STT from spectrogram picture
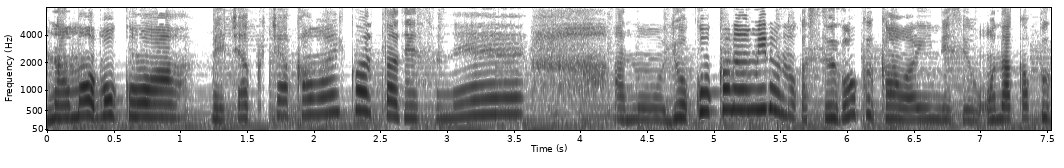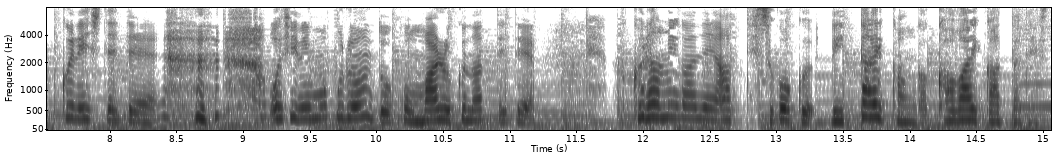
生ボコはめちゃくちゃ可愛かったですね。あの、横から見るのがすごく可愛いんですよ。お腹ぷっくりしてて お尻もプルンとこう丸くなってて、膨らみがね、あってすごく立体感が可愛かったです。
